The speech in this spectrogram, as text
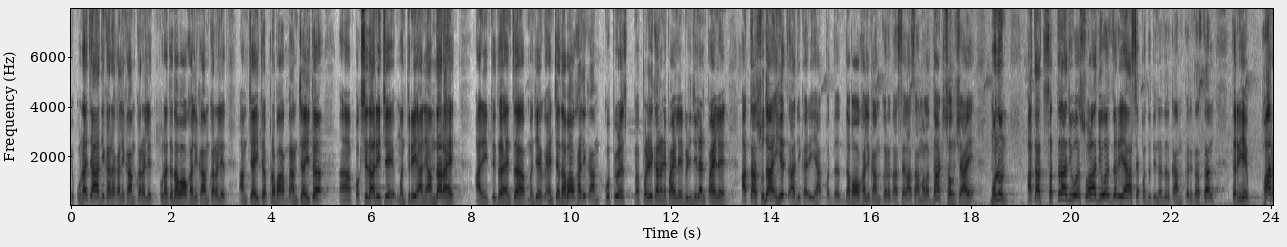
हे कुणाच्या अधिकाराखाली काम करायलेत? कुणाच्या दबावाखाली काम करायलेत? आमच्या इथं प्रभा आमच्या इथं पक्षधारीचे मंत्री आणि आमदार आहेत. आणि तिथं यांचा म्हणजे ह्यांच्या दबावाखाली काम खूप वेळेस परळीकरांनी पाहिलं आहे बीड पाहिलं आहे आतासुद्धा हेच अधिकारी ह्या पद्धत दबावाखाली काम करत असेल असा आम्हाला दाट संशय आहे. म्हणून आता सतरा दिवस सोळा दिवस जर हे अशा पद्धतीनं जर काम करीत असाल तर हे फार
